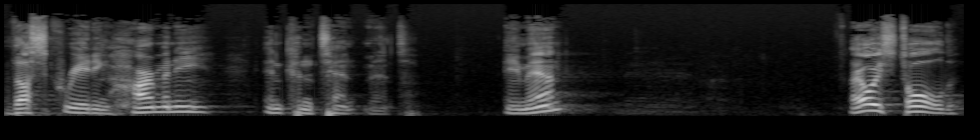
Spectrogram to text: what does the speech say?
thus creating harmony and contentment. Amen? I always told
